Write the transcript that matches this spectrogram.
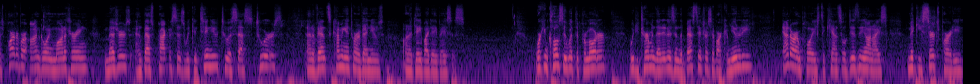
As part of our ongoing monitoring measures and best practices, we continue to assess tours and events coming into our venues on a day-by-day basis. Working closely with the promoter, we determined that it is in the best interest of our community and our employees to cancel Disney on Ice Mickey Search Party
